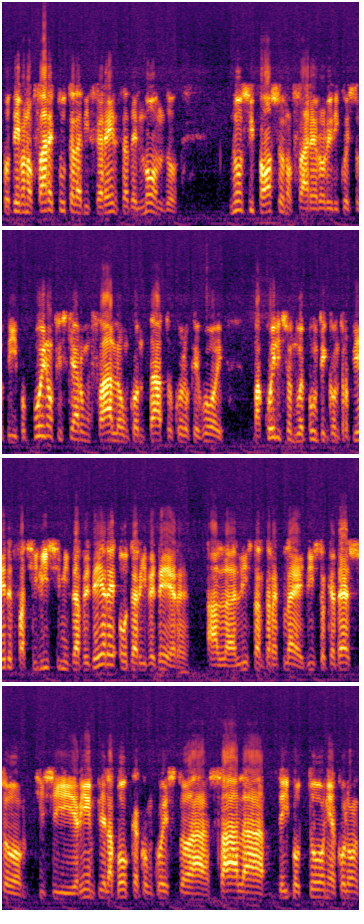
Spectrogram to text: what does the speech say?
potevano fare tutta la differenza del mondo. Non si possono fare errori di questo tipo. Puoi non fischiare un fallo, un contatto, quello che vuoi, ma quelli sono due punti in contropiede facilissimi da vedere o da rivedere all'instant replay, visto che adesso ci si riempie la bocca con questa sala dei bottoni a, Colo-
